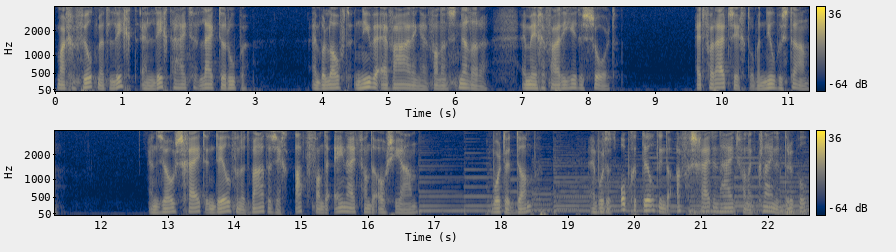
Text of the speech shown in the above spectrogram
maar gevuld met licht en lichtheid, lijkt te roepen en belooft nieuwe ervaringen van een snellere en meer gevarieerde soort. Het vooruitzicht op een nieuw bestaan. En zo scheidt een deel van het water zich af van de eenheid van de oceaan, wordt het damp en wordt het opgetild in de afgescheidenheid van een kleine druppel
